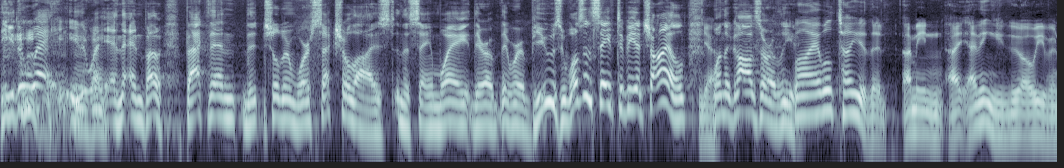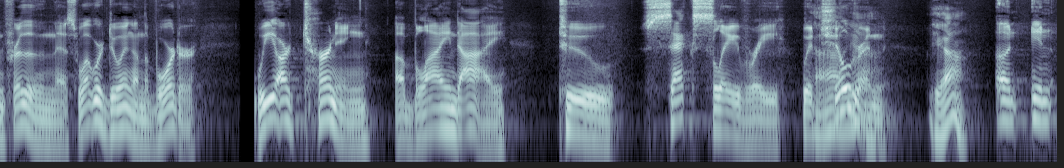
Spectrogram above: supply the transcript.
either way, either way. And and back then, the children were sexualized in the same way. They were, they were abused. It wasn't safe to be a child Yeah. when the gods are leading. Well, I will tell you that, I mean, I, I think you go even further than this. What we're doing on the border, we are turning a blind eye to sex slavery with children oh, Yeah. un- in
